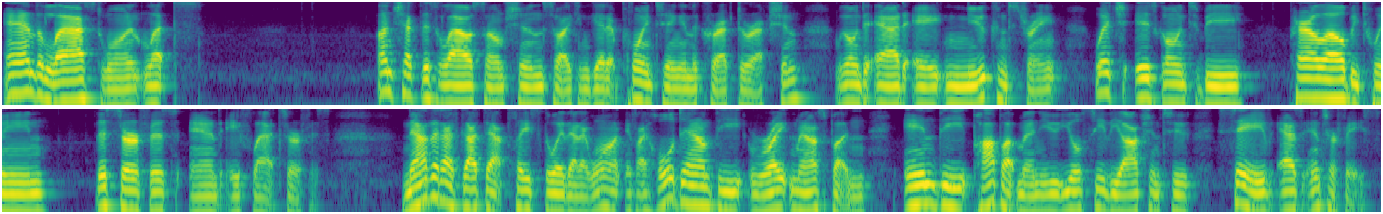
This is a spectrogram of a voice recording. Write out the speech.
And the last one, let's uncheck this allow assumption so I can get it pointing in the correct direction. I'm going to add a new constraint, which is going to be parallel between this surface and a flat surface. Now that I've got that placed the way that I want, if I hold down the right mouse button in the pop-up menu, you'll see the option to save as interface.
